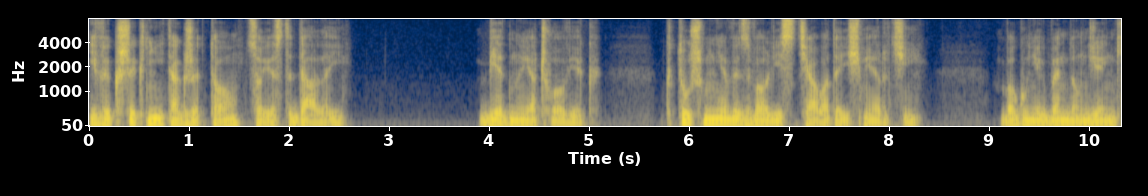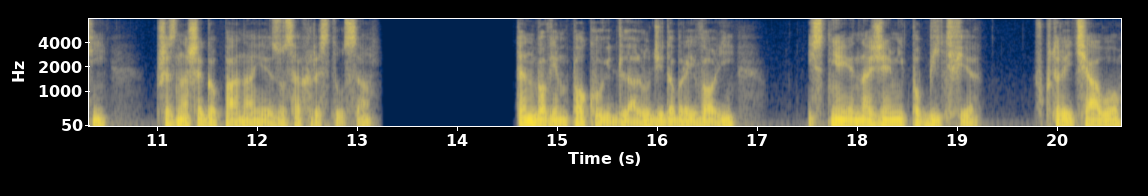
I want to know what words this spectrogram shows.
i wykrzyknij także to, co jest dalej. Biedny ja człowiek, któż mnie wyzwoli z ciała tej śmierci? Bogu niech będą dzięki przez naszego Pana Jezusa Chrystusa. Ten bowiem pokój dla ludzi dobrej woli istnieje na ziemi po bitwie, w której ciało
